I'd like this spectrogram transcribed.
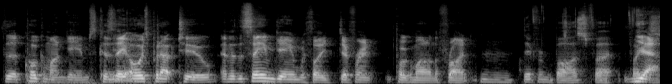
the Pokemon games because they always put out two, and they're the same game with like different Pokemon on the front, hmm, Different boss fight. Yeah.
